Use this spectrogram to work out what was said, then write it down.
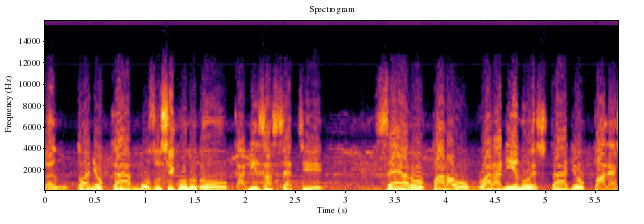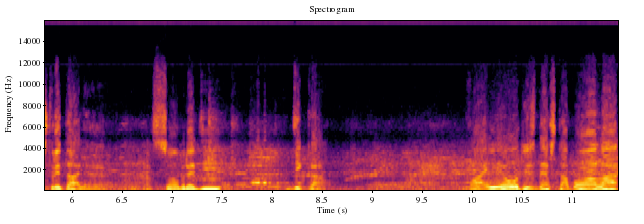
Antônio Carlos, o segundo gol. Camisa 7, 0 para o Guarani no estádio Palestra Itália. A sobra de Dica. Vai Eudes nesta bola.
